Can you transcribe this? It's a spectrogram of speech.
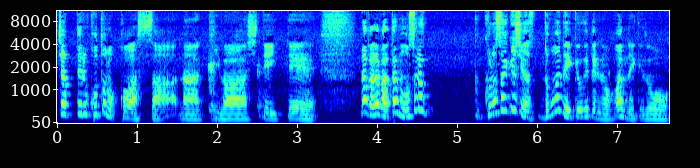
ちゃってることの怖さな気はしていてなんかだから多分おそらく黒沢清がどこまで影響を受けてるのか分かんないけど、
